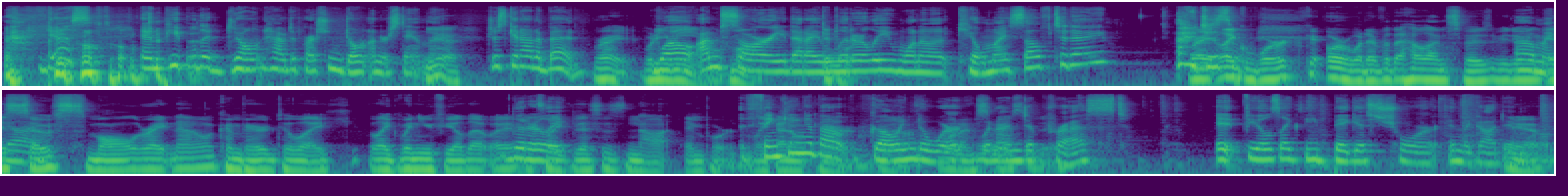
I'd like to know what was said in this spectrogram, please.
yes. People and people that don't have depression don't understand that. Yeah. Just get out of bed. Right. What do you Well, mean? I'm Come on. sorry that I Get literally want to kill myself today. I Right, just like work or whatever the hell I'm supposed to be oh doing Oh is God. so small right now compared to like like when you feel that way. Literally. it's like this is not important. Like, thinking about going to work I'm when I'm supposed to do. depressed, it feels like the biggest chore in the goddamn Yeah. world.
